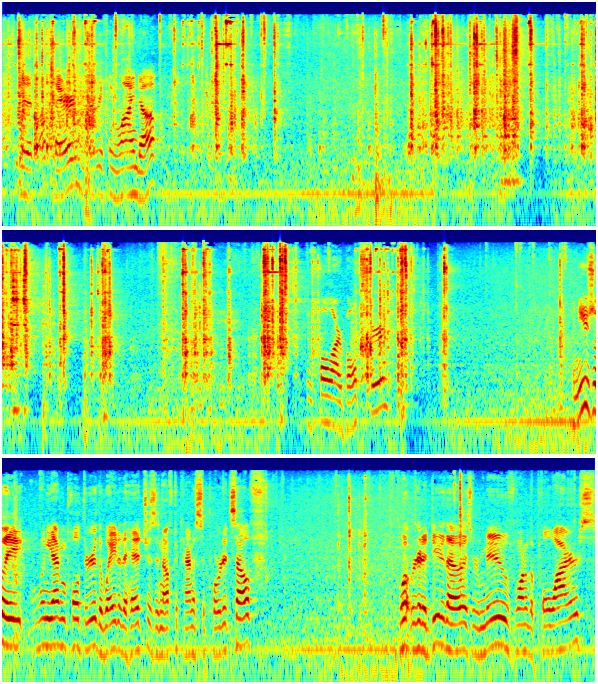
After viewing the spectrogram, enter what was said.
Once you get it up there and everything lined up, pull our bolts through. And usually when you haven't pulled through, the weight of the hitch is enough to kind of support itself. What we're gonna do though is remove one of the pull wires.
